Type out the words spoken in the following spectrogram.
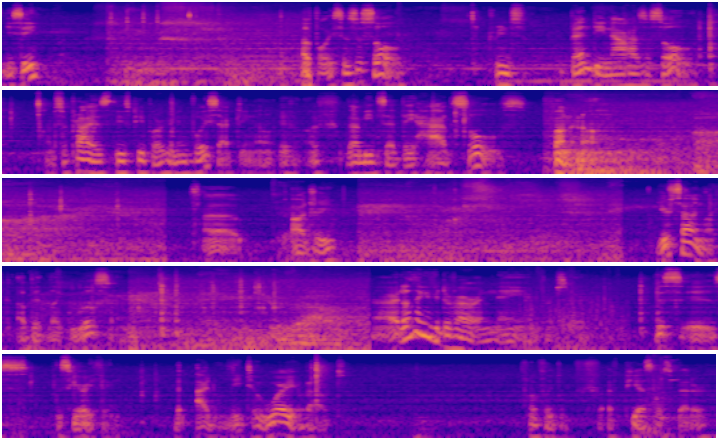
You see? A voice is a soul. Which means Bendy now has a soul. I'm surprised these people are getting voice acting. If, if that means that they have souls. Fun enough. Uh, Audrey. You're sounding like a bit like Wilson. I don't think you could devour a name per se. This is the scary thing that I don't need to worry about. Hopefully the FPS gets better.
